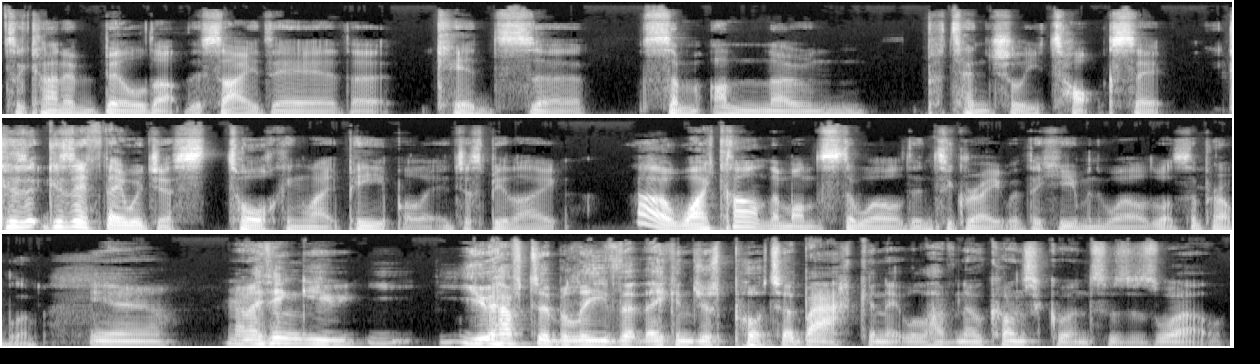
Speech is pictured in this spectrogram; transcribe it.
To kind of build up this idea that kids are some unknown, potentially toxic. Because if they were just talking like people, it'd just be like, oh, why can't the monster world integrate with the human world? What's the problem? Yeah. And I mm. think you you have to believe that they can just put her back and it will have no consequences as well.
